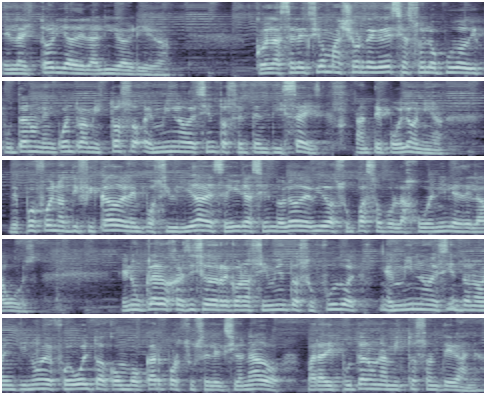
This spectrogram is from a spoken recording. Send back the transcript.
en la historia de la liga griega. Con la selección mayor de Grecia solo pudo disputar un encuentro amistoso en 1976 ante Polonia. Después fue notificado de la imposibilidad de seguir haciéndolo debido a su paso por las juveniles de la URSS. En un claro ejercicio de reconocimiento a su fútbol, en 1999 fue vuelto a convocar por su seleccionado para disputar un amistoso ante Ghana.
